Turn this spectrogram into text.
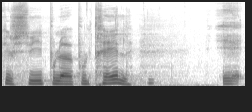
que je suis pour le, pour le trail. Et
